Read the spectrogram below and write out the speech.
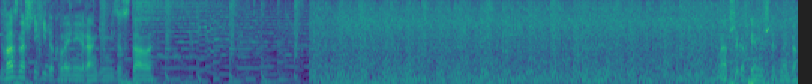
Dwa znaczniki do kolejnej rangi mi zostały. Na przegapiłem już jednego.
